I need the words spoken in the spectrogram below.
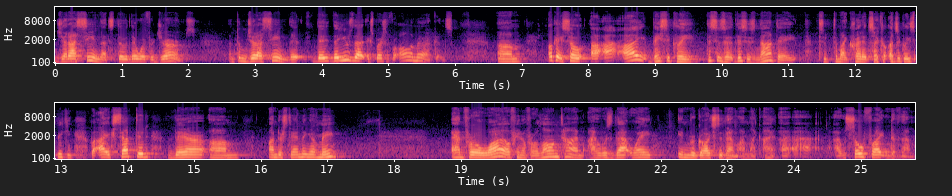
jerasim, that's the, their word for germs. Antum jerasim, they, they, they use that expression for all Americans. Um, okay, so I, I, basically, this is, a, this is not a to, to my credit, psychologically speaking, but I accepted their um, understanding of me. And for a while, you know, for a long time, I was that way in regards to them. I'm like, I, I, I was so frightened of them.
